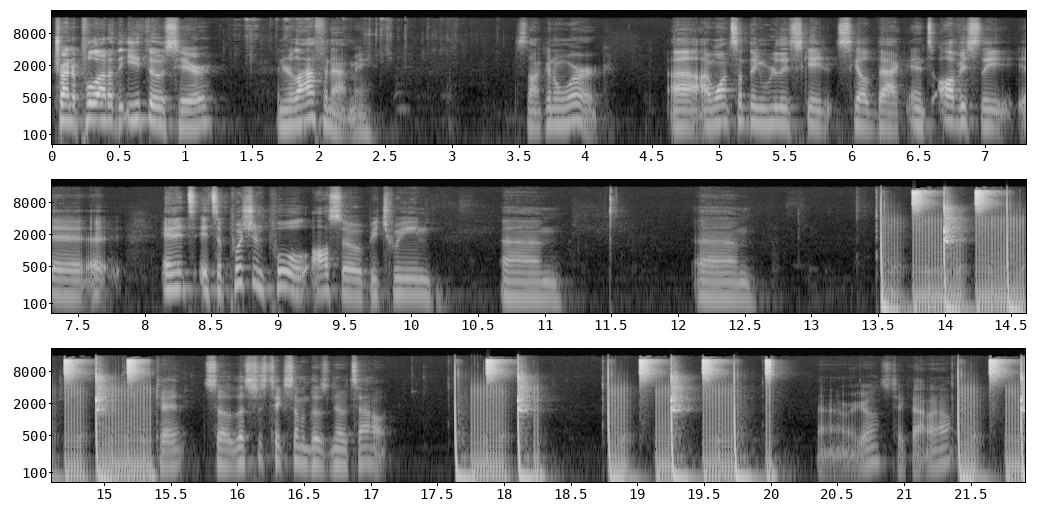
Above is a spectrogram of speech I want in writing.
trying to pull out of the ethos here, and you're laughing at me. It's not going to work. Uh, I want something really scaled, scaled back, and it's obviously, uh, uh, and it's it's a push and pull also between. Um, um, Okay, so let's just take some of those notes out. There we go. Let's take that one out.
